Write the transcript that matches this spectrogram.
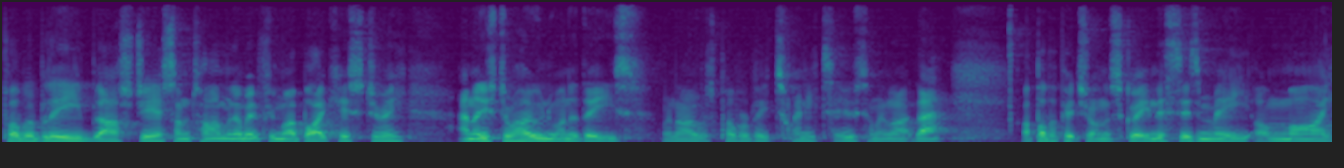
probably last year sometime when I went through my bike history and I used to own one of these when I was probably 22, something like that. I'll pop a picture on the screen. This is me on my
